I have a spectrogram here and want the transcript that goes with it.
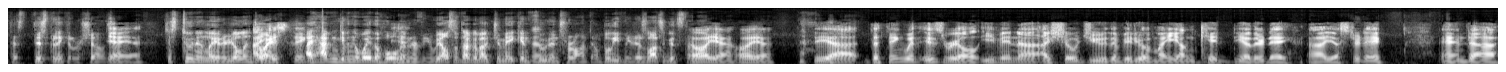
this, this particular show. so Yeah, yeah. Just tune in later. You'll enjoy just it. think- I haven't given away the whole Yeah. interview. We also talk about Jamaican food in Toronto. Believe me, there's lots of good stuff. Oh yeah, oh yeah. The uh, the thing with Israel, even uh, I showed you the video of my young kid the other day, uh, yesterday, and uh,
